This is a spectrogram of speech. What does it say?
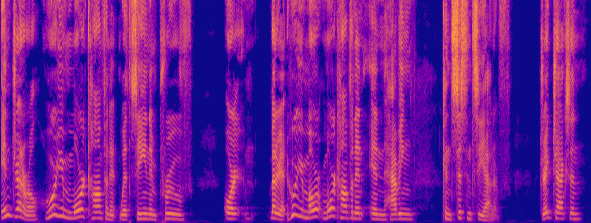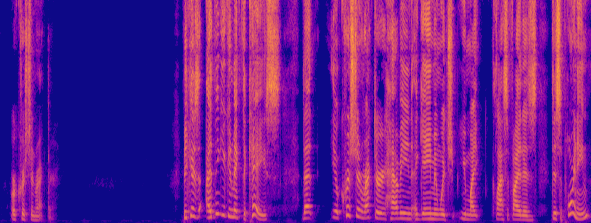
in general, who are you more confident with seeing improve, or better yet, who are you more more confident in having consistency out of, Drake Jackson or Christian Rector? Because I think you can make the case that you know Christian Rector having a game in which you might classify it as disappointing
